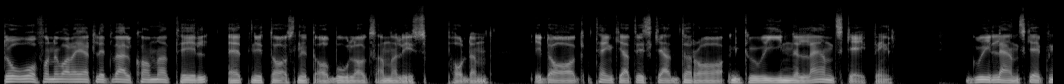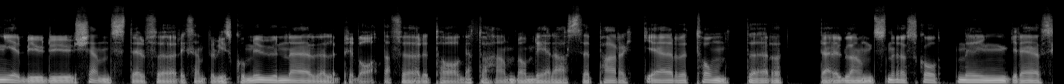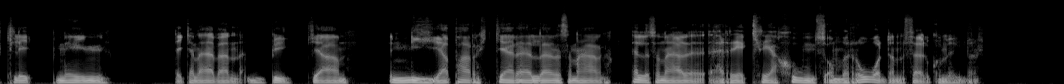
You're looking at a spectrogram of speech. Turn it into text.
Då får ni vara hjärtligt välkomna till ett nytt avsnitt av Bolagsanalyspodden. Idag tänker jag att vi ska dra Green Landscaping. Green Landscaping erbjuder ju tjänster för exempelvis kommuner eller privata företag att ta hand om deras parker, tomter, däribland snöskottning, gräsklippning. Det kan även bygga nya parker eller sådana här, eller såna här eh, rekreationsområden för kommuner.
